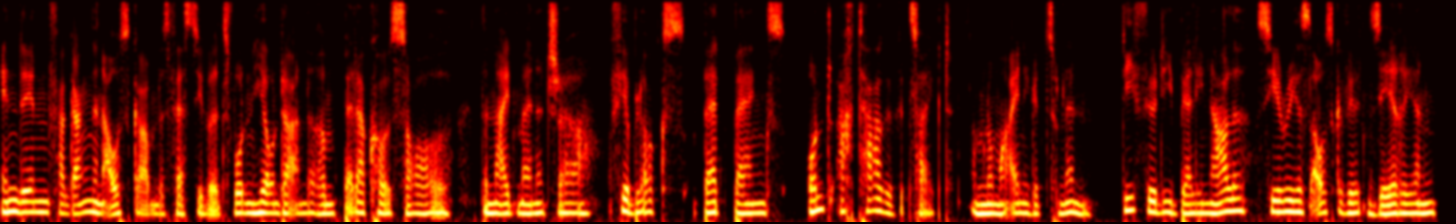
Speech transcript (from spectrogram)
In den vergangenen Ausgaben des Festivals wurden hier unter anderem Better Call Saul, The Night Manager, Vier Blocks, Bad Banks und Acht Tage gezeigt, um nur mal einige zu nennen. Die für die Berlinale Series ausgewählten Serien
